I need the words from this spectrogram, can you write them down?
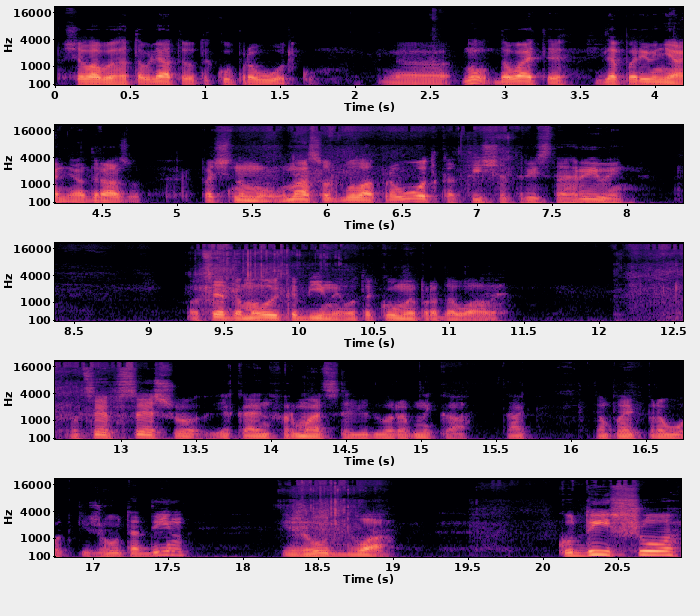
Почала виготовляти отаку проводку. Е, ну, давайте для порівняння одразу почнемо. У нас от була проводка 1300 гривень. Оце до малої кабіни, отаку ми продавали. Оце все, що, яка інформація від виробника. Так? Комплект проводки. Жгут 1 і жгут 2. Куди що,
